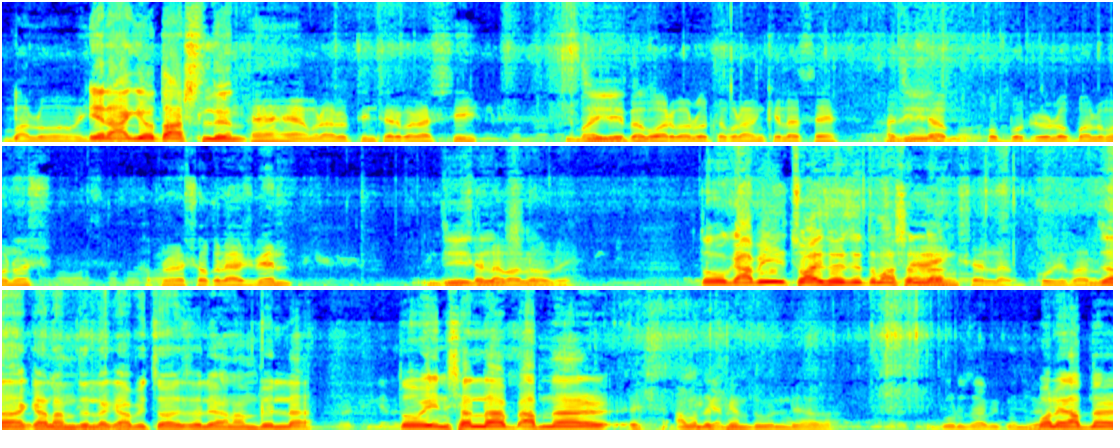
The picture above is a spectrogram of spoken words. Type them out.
ভালো এর আগেও তো আসলেন? হ্যাঁ হ্যাঁ আমরা আরও তিন চারবার আসছি। বাইরে ব্যবহার ভালো তারপর আঙ্কেল আছে। হাজি সাহেব খুব ভদ্রলোক ভালো মানুষ। আপনারা সকালে আসবেন। ভালো হবে। তো গাবি চয়েস হয়েছে তো মাশাল্লাহ। হ্যাঁ ইনশাল্লাহ খুবই ভালো। যাক আলহামদুলিল্লাহ গাবি চয়েস হলে আলহামদুলিল্লাহ। তো ইনশাল্লাহ আপনার আমাদের ফ্যান তো বললি হ্যাঁ। বলেন আপনার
